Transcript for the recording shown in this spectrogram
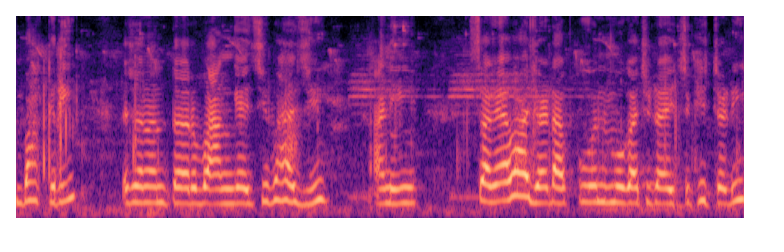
भाकरी त्याच्यानंतर वांग्याची भाजी आणि सगळ्या भाज्या टाकून मुगाची डाळीची खिचडी.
